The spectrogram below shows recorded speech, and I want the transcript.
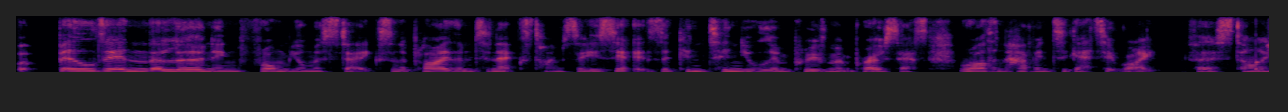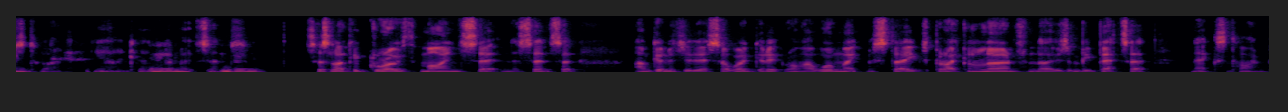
but build in the learning from your mistakes and apply them to next time so you see it's a continual improvement process rather than having to get it right first time, first time. yeah okay mm-hmm. that makes sense mm-hmm. so it's like a growth mindset in the sense that i'm going to do this i won't get it wrong i will make mistakes but i can learn from those and be better next time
